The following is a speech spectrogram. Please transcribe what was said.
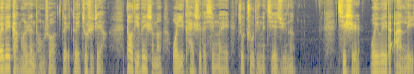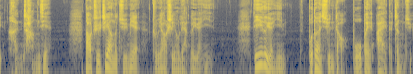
微微赶忙认同说：“对对，就是这样。到底为什么我一开始的行为就注定了结局呢？”其实，微微的案例很常见，导致这样的局面主要是有两个原因。第一个原因，不断寻找不被爱的证据。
